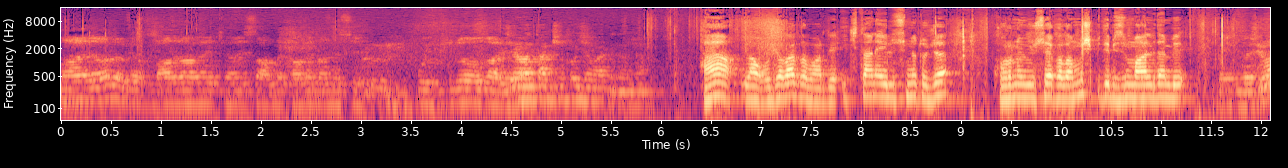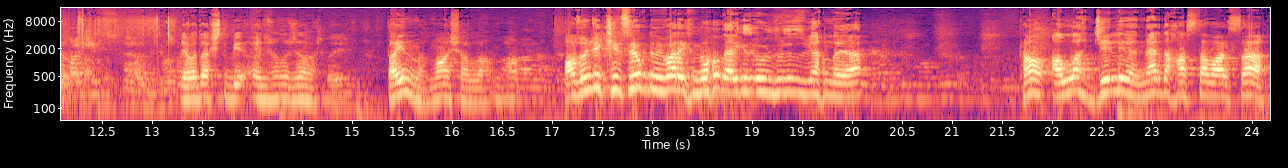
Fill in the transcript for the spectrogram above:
Mahallede var ya hocam. Bahadır abi, kendisi, Ahmet abinin annesi. Uykusuz o galiba. Cevat Akçık Hoca vardı hocam. Ha ya hocalar da vardı ya. İki tane Eylül Sünnet hoca koronavirüse yakalanmış. Bir de bizim mahalleden bir Cevat Akşit'te bir Eylül Sünnet hoca var. Dayın mı? Maşallah. Az önce kimse yoktu mübarek. Ne oldu? Herkes öldürdünüz bir anda ya. Tamam Allah Celle ve nerede hasta varsa,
